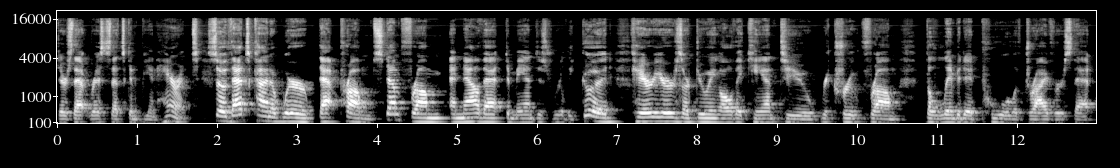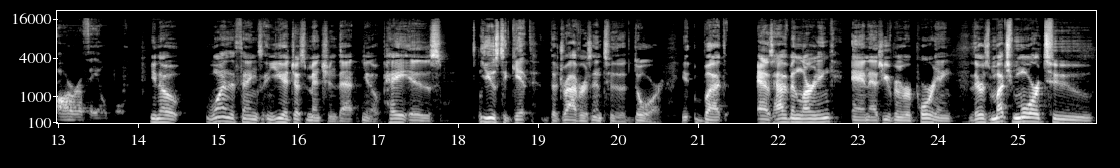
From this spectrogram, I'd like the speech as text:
there's that risk that's going to be inherent. So that's kind of where that problem stemmed from. And now that demand is really good, carriers are doing all they can to recruit from the limited pool of drivers that are available. You know, one of the things, and you had just mentioned that, you know, pay is used to get the drivers into the door. But as I've been learning and as you've been reporting, there's much more to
